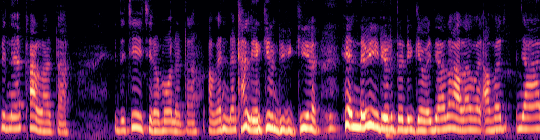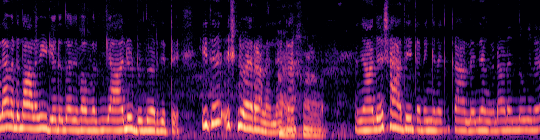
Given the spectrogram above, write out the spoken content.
പിന്നെ കള്ളാട്ടാ. ഇത് ചേച്ചിയുടെ മോനട്ടാ. അവൻ എന്നെ കളിയാക്കി കൊണ്ടിരിക്കുക എന്നെ വീഡിയോ എടുത്തോണ്ടിരിക്കുക ഞാൻ നാളെ അവൻ- ഞാൻ അവനെ നാളെ വീഡിയോ ഇടുന്ന പറഞ്ഞപ്പോൾ അവൻ പറഞ്ഞു ഞാനും പറഞ്ഞിട്ട്. ഇത് വിഷ്ണു വേറെ ആളല്ലേ ഏട്ടാ? ഞാനും ഷാദിയായിട്ടാണ് ഇങ്ങനെയൊക്കെ കാണുന്നത്. ഞങ്ങളുടെ അവിടെ ഇങ്ങനെ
